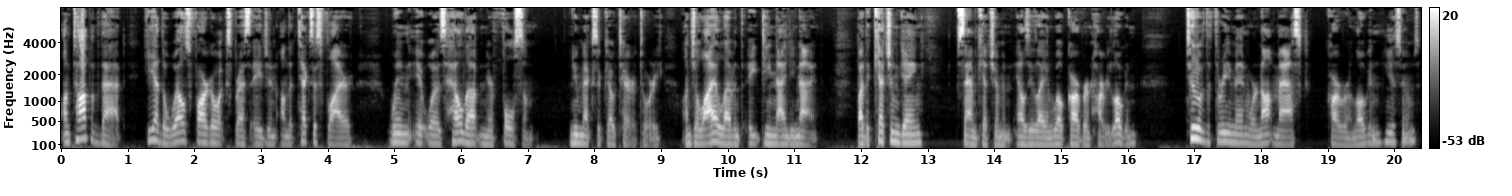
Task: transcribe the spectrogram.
on top of that, he had the Wells Fargo Express agent on the Texas Flyer when it was held up near Folsom, New Mexico territory on July 11, 1899, by the Ketchum gang, Sam Ketchum and Elzy Lay and Will Carver and Harvey Logan. Two of the three men were not masked, Carver and Logan, he assumes,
